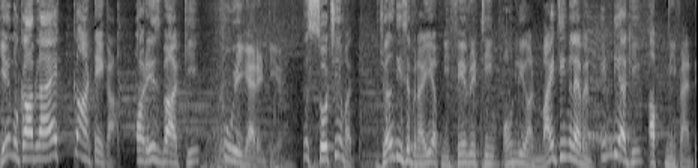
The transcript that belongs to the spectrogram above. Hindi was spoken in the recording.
ये मुकाबला है कांटे का, और इस बात की पूरी गारंटी है। तो सोचिए मत, जल्दी से बनाइए अपनी favourite team only on My Team Eleven India की अपनी फैंटेसी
